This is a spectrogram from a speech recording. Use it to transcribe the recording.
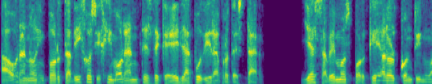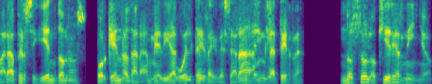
Ahora no importa, dijo Sigimor antes de que ella pudiera protestar. Ya sabemos por qué Harold continuará persiguiéndonos, por qué no dará media vuelta y regresará a Inglaterra. No solo quiere al niño.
